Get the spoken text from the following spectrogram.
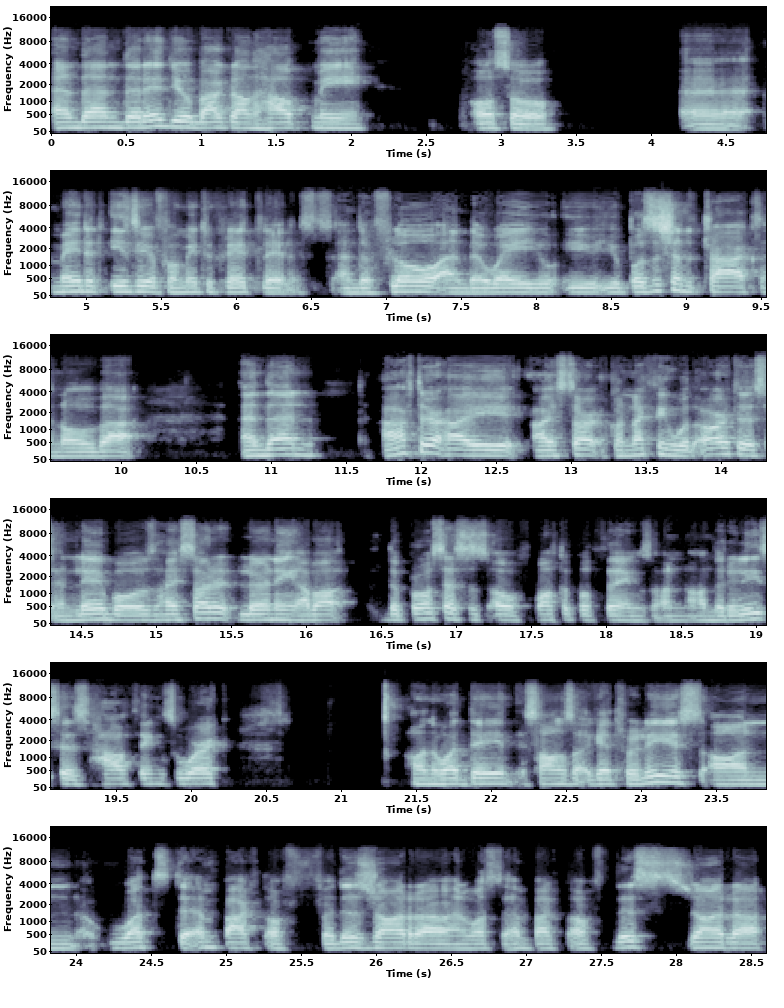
And then the radio background helped me also uh, made it easier for me to create playlists and the flow and the way you, you, you position the tracks and all that. And then after I I start connecting with artists and labels, I started learning about the processes of multiple things on on the releases, how things work, on what day songs get released, on what's the impact of this genre and what's the impact of this genre.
